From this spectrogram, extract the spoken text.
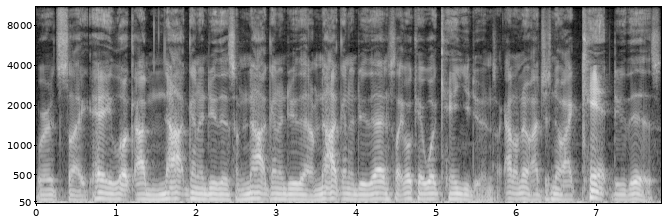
where it's like, hey, look, I'm not going to do this. I'm not going to do that. I'm not going to do that. And it's like, okay, what can you do? And it's like, I don't know. I just know I can't do this.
